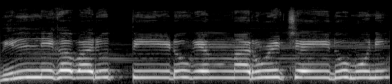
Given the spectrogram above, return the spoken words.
വില്ലിക വരുത്തിയിടുകെന്നരുൾ ചെയ്തു മുനി.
